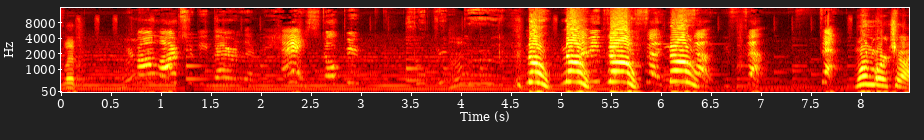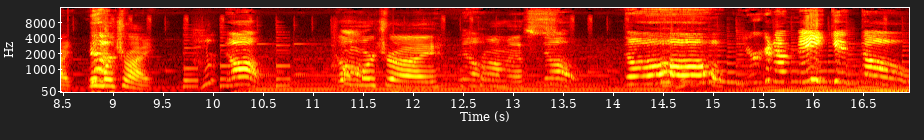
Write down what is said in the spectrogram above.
Flip. You're not allowed to be better than me. Hey, stop being. Stop being better than me. No! No! No! You fell. You No! fell. You fell. One more try. One No. more try. No. No. One more try. No. Promise. No. No. You're gonna make it though.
